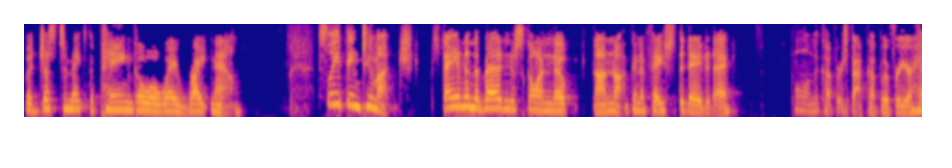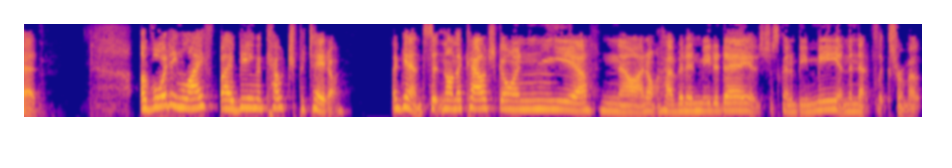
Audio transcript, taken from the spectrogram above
but just to make the pain go away right now. Sleeping too much, staying in the bed and just going, Nope, I'm not going to face the day today. Pulling the covers back up over your head. Avoiding life by being a couch potato again sitting on the couch going yeah no i don't have it in me today. It's just going to be me and the netflix remote.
